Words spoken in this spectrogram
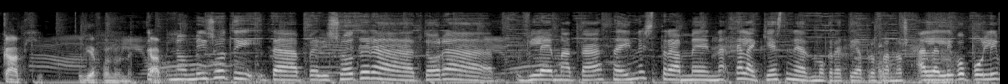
Κάποιοι που διαφωνούν. Κάποιοι. Νομίζω ότι τα περισσότερα τώρα βλέμματα θα είναι στραμμένα, καλά και στη Νέα Δημοκρατία προφανώς, αλλά λίγο πολύ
